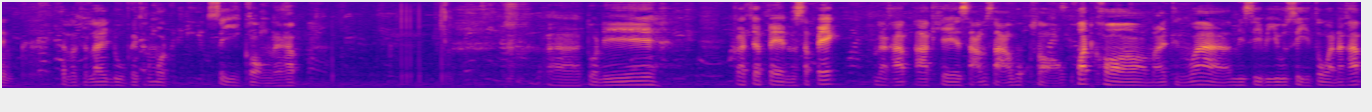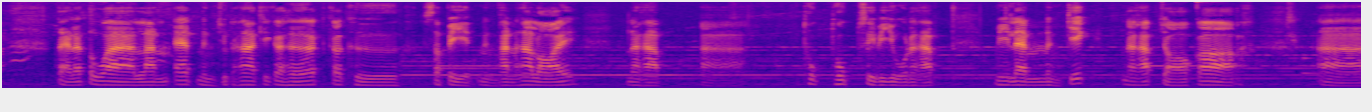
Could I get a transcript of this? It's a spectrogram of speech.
351แต่เราจะไล่ดูไปทั้งหมด 4 กล่องนะครับตัวนี้ก็จะเป็นสเปค นะครับ RK 3362 Quad Core หมายถึงว่ามี CPU 4 ตัวนะครับ แต่ละตัว run at 1.5 GHz ก็คือสปีด1,500 นะครับทุกทุก CPU นะครับ มีแรม1กิกนะครับ จอก็อ่า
